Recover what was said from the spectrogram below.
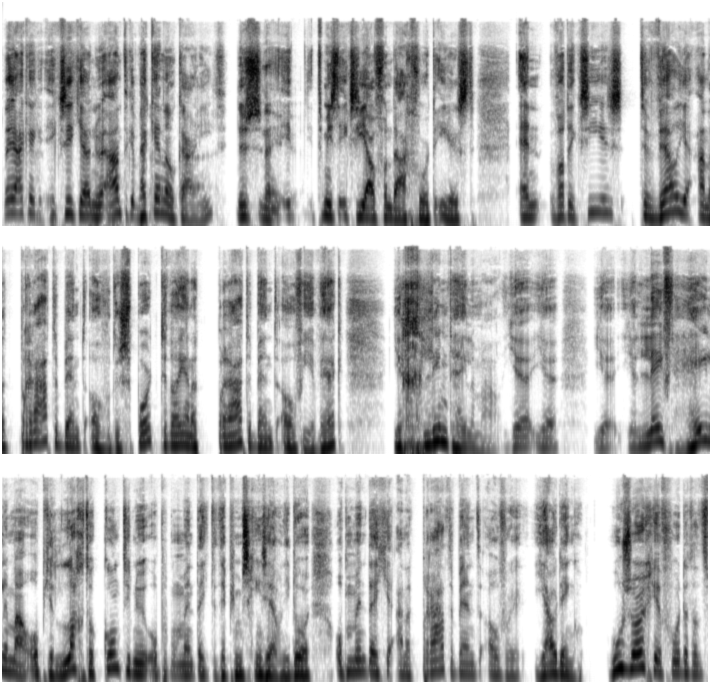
Nou ja, kijk, ik zit jou nu aan te kijken. Wij kennen elkaar niet. Dus Nee. ik- tenminste, ik zie jou vandaag voor het eerst. En wat ik zie is, terwijl je aan het praten bent over de sport, terwijl je aan het praten bent over je werk, je glimt helemaal. Je, je, je, je leeft helemaal op. Je lacht ook continu op het moment dat je, dat heb je misschien zelf niet door, op het moment dat je aan het praten bent over jouw ding. Hoe zorg je ervoor dat dat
